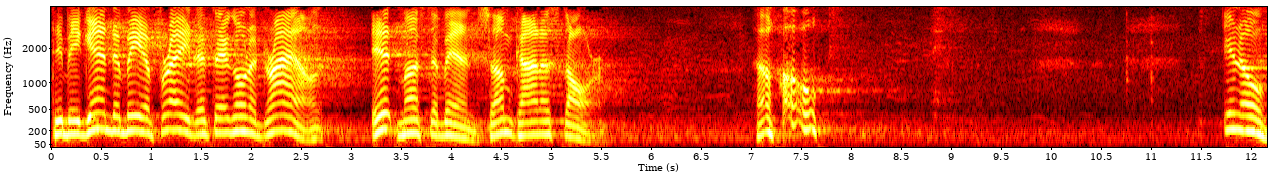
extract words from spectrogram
to begin to be afraid that they're going to drown, it must have been some kind of storm. Hello? you know,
